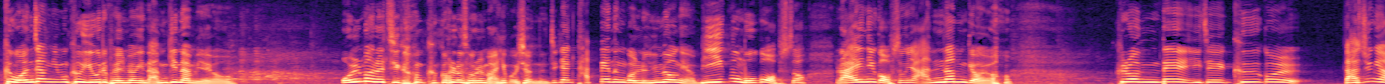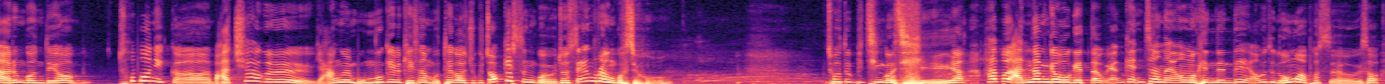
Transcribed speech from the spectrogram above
그 원장님은 그 이후로 별명이 남기남이에요. 얼마나 지금 그걸로 돈을 많이 버셨는지 그냥 다 빼는 걸로 유명해요. 미고 뭐고 없어. 라인이고 없어. 그냥 안 남겨요. 그런데 이제 그걸 나중에 아는 건데요. 초보니까 마취약을 양을 몸무게를 계산 못 해가지고 적게 쓴 거예요. 저 생으로 한 거죠. 저도 미친 거지. 그냥 한번 안 남겨보겠다고 그냥 괜찮아요. 막 했는데 아무튼 너무 아팠어요. 그래서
